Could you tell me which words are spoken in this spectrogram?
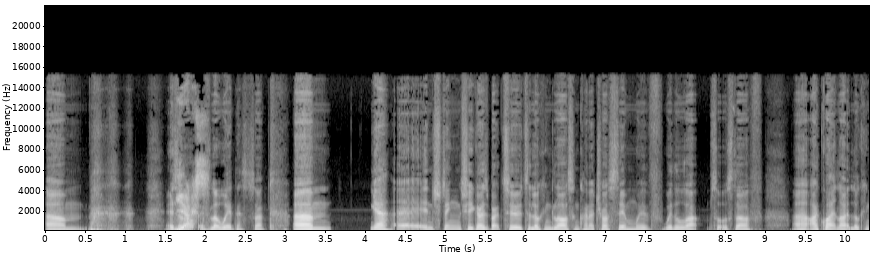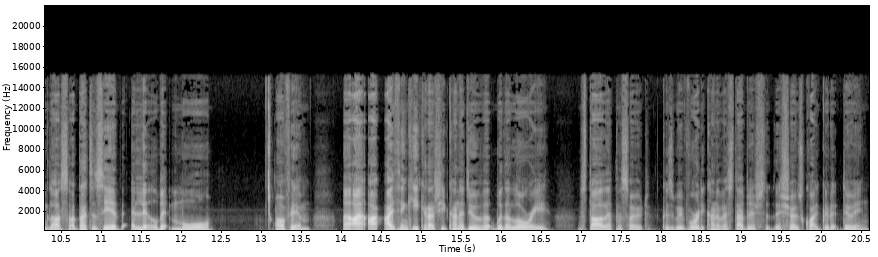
Um, it's a Yes. little, it's a little weirdness. So, um, yeah, uh, interesting. She goes back to, to Looking Glass and kind of trusts him with, with all that sort of stuff. Uh, I quite like Looking Glass. I'd like to see a, a little bit more of him. Uh, I, I think he could actually kind of do with, a- with a Laurie style episode because we've already kind of established that this show's quite good at doing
